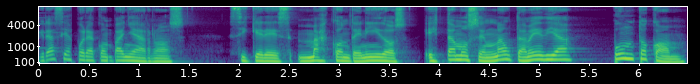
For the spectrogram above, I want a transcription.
Gracias por acompañarnos. Si querés más contenidos, estamos en nautamedia.com.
